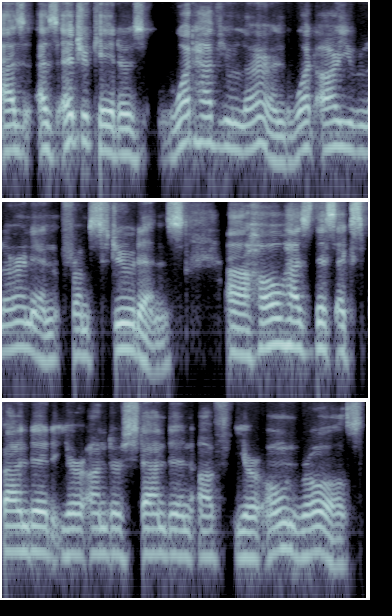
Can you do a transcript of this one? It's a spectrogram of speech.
As, as educators, what have you learned? What are you learning from students? Uh, how has this expanded your understanding of your own roles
